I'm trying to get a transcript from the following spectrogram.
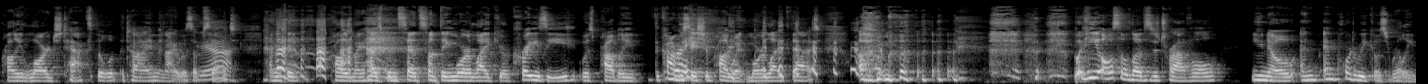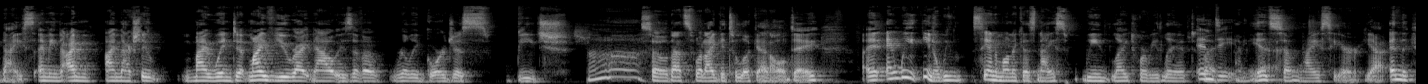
probably large tax bill at the time and I was upset. And I think probably my husband said something more like you're crazy. It was probably the conversation probably went more like that. Um, but he also loves to travel, you know, and, and Puerto Rico's really nice. I mean, I'm I'm actually my window my view right now is of a really gorgeous beach. Ah. So that's what I get to look at all day. And, and we, you know, we Santa Monica's nice. We liked where we lived. but, Indeed, I mean, it's so nice here. Yeah, and the,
